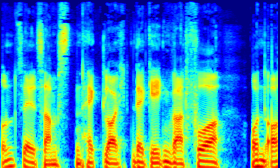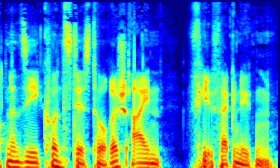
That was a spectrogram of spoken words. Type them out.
und seltsamsten Heckleuchten der Gegenwart vor und ordnen sie kunsthistorisch ein. Viel Vergnügen.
